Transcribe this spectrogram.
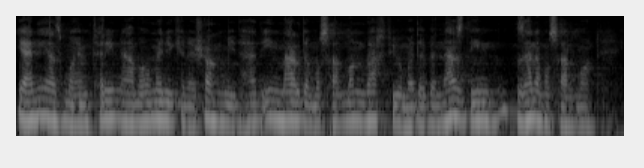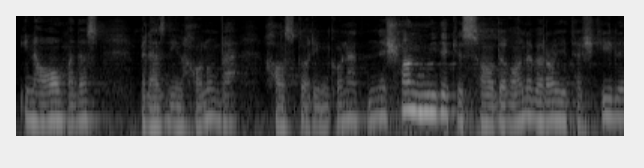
یعنی از مهمترین عواملی که نشان می‌دهد این مرد مسلمان وقتی اومده به نزد این زن مسلمان این آقا اومده است به نزد این خانم و خواستگاری می‌کند. نشان میده که صادقانه برای تشکیل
